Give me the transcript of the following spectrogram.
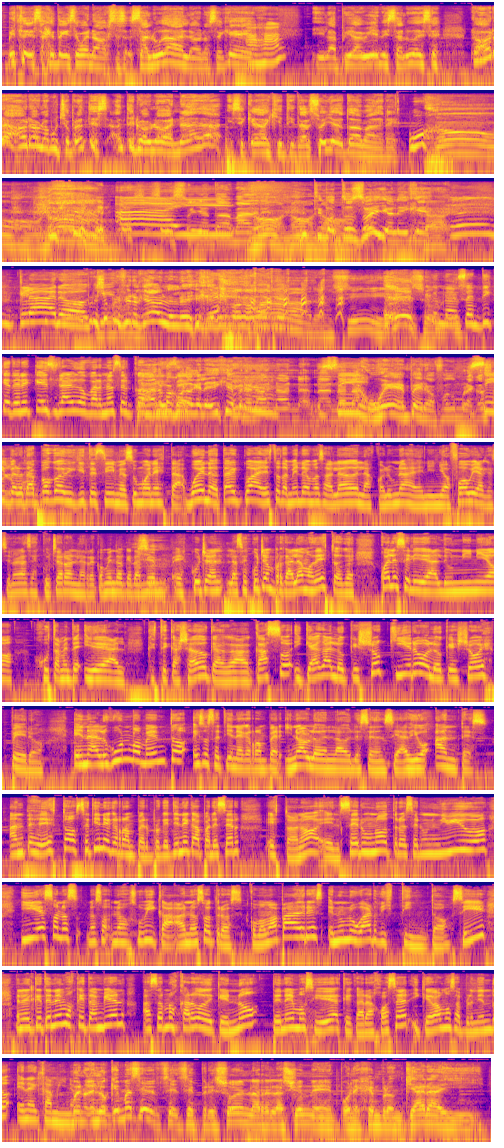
¿Viste esa gente que dice, bueno, saludalo, no sé qué? Ajá. Y la piba viene y saluda y dice, no, ahora, ahora habla mucho, pero antes, antes no hablaba nada y se quedaba quietita. El sueño de toda madre. Uf, No, no. Es el sueño de toda madre. No, no, tipo, no. tu sueño, le dije. Claro. mm, claro. No, pero yo ¿qué- prefiero que hable, le dije, tipo, como que. Claro, sí, eso. No, eso. sentí que tenés que decir algo para no ser No, cómplice. no me acuerdo que le dije, pero no, no, no, no, Sí. no la jugué, pero fue como una cosa. Sí, como- pero tampoco dijiste sí, me sumo en esta. Bueno, tal cual, esto también lo hemos hablado en las columnas de Niñofobia, que si no las escucharon les recomiendo que también escuchen, las escuchen porque hablamos de esto, que cuál es el ideal de un niño justamente ideal, que esté callado, que haga caso y que haga lo que yo quiero o lo que yo espero. En algún momento eso se tiene que romper y no hablo de en la adolescencia, digo antes, antes de esto se tiene que romper porque tiene que aparecer esto, ¿no? El ser un otro, ser un individuo y eso nos, nos, ubica a nosotros como padres en un lugar distinto, ¿sí? En el que tenemos que también hacernos cargo de que no tenemos idea qué carajo hacer y que vamos aprendiendo en el camino. Bueno, es lo que más se expresó en la relación, eh, por ejemplo, en Kiara y,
